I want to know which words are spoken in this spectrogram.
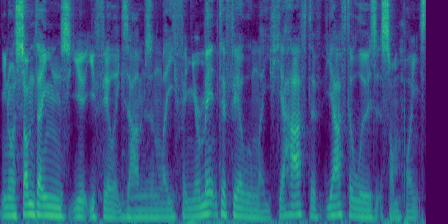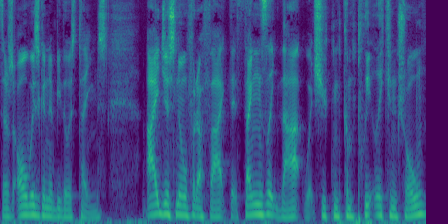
you know sometimes you, you fail exams in life and you're meant to fail in life you have to you have to lose at some points there's always going to be those times I just know for a fact that things like that, which you can completely control,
